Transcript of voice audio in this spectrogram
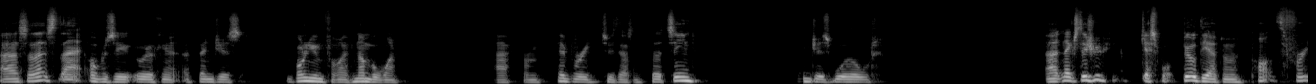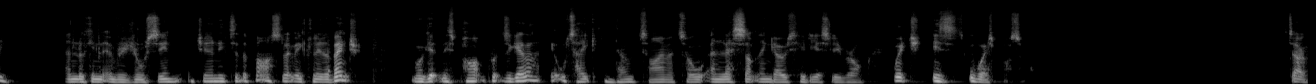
Uh, so that's that. Obviously, we're looking at Avengers Volume 5, Number 1, uh, from February 2013. Avengers World uh, next issue, guess what? Build the Abdomen, part three. And looking at original scene, a journey to the past. Let me clear the bench. We'll get this part put together. It will take no time at all unless something goes hideously wrong, which is always possible. So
